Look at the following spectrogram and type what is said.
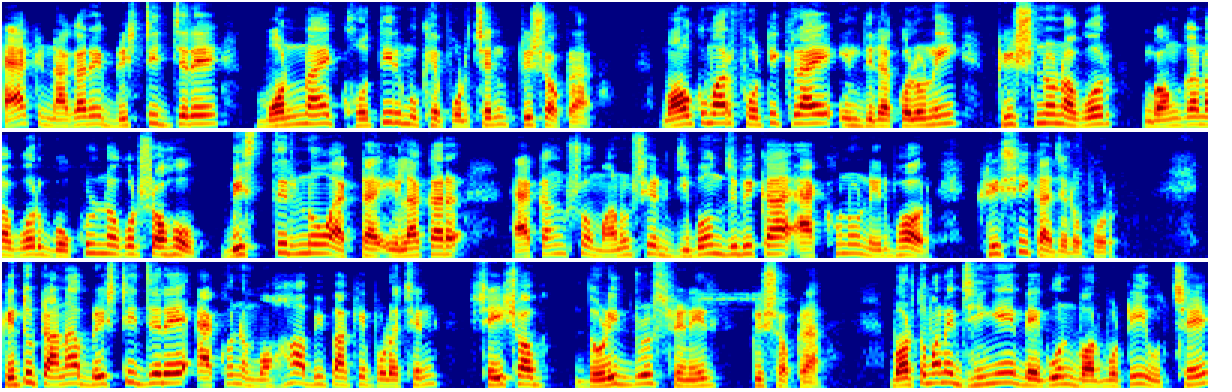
এক নাগারে বৃষ্টির জেরে বন্যায় ক্ষতির মুখে পড়ছেন কৃষকরা। মহকুমার ফটিকরায়, ইন্দিরা কলোনি, কৃষ্ণনগর, গঙ্গানগর, গোকুলনগর সহ বিস্তীর্ণ একটা এলাকার একাংশ মানুষের জীবন জীবিকা এখনও নির্ভর কৃষিকাজের ওপর কিন্তু টানা বৃষ্টির জেরে এখন মহাবিপাকে পড়েছেন সেই সব দরিদ্র শ্রেণির কৃষকরা। বর্তমানে ঝিঙে, বেগুন, বরবটি, উচ্ছে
